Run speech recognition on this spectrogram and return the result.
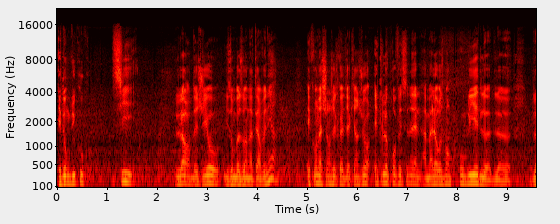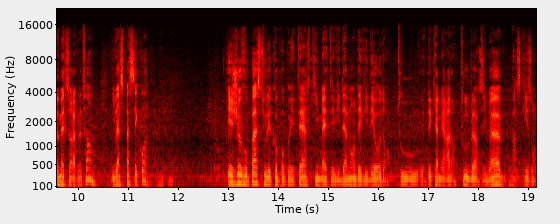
Et donc, du coup, si lors des JO, ils ont besoin d'intervenir et qu'on a changé le code il y a 15 jours et que le professionnel a malheureusement oublié de le, de le- de le mettre sur la plateforme, il va se passer quoi? Et je vous passe tous les copropriétaires qui mettent évidemment des vidéos dans tout, des caméras dans tous leurs immeubles parce qu'ils ont,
